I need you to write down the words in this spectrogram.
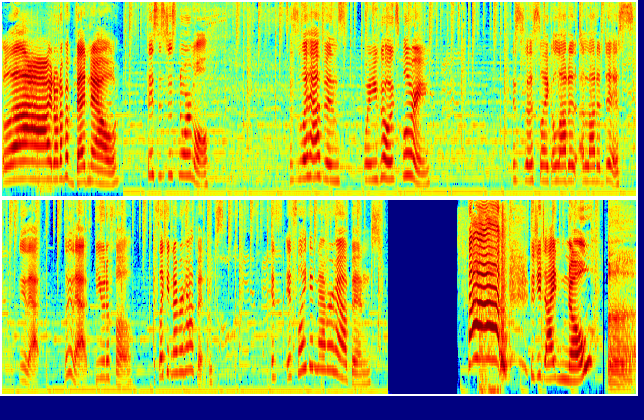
Ah, I don't have a bed now. This is just normal. This is what happens when you go exploring. It's just like a lot of a lot of this. Look at that. Look at that. Beautiful. It's like it never happened. Oops. It's it's like it never happened. Ah! Did you die? No. Uh.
